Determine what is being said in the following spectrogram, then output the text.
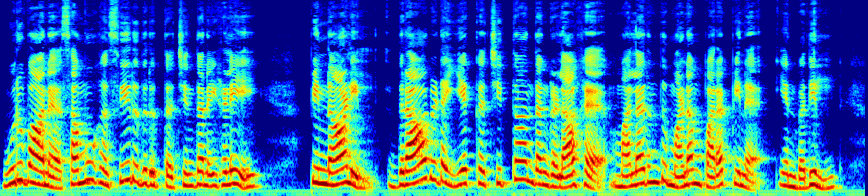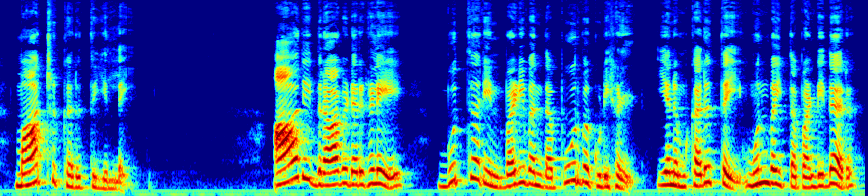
உருவான சமூக சீர்திருத்த சிந்தனைகளே பின்னாளில் திராவிட இயக்க சித்தாந்தங்களாக மலர்ந்து மனம் பரப்பின என்பதில் மாற்று கருத்து இல்லை. ஆதி திராவிடர்களே புத்தரின் வழிவந்த பூர்வகுடிகள் எனும் கருத்தை முன்வைத்த பண்டிதர்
